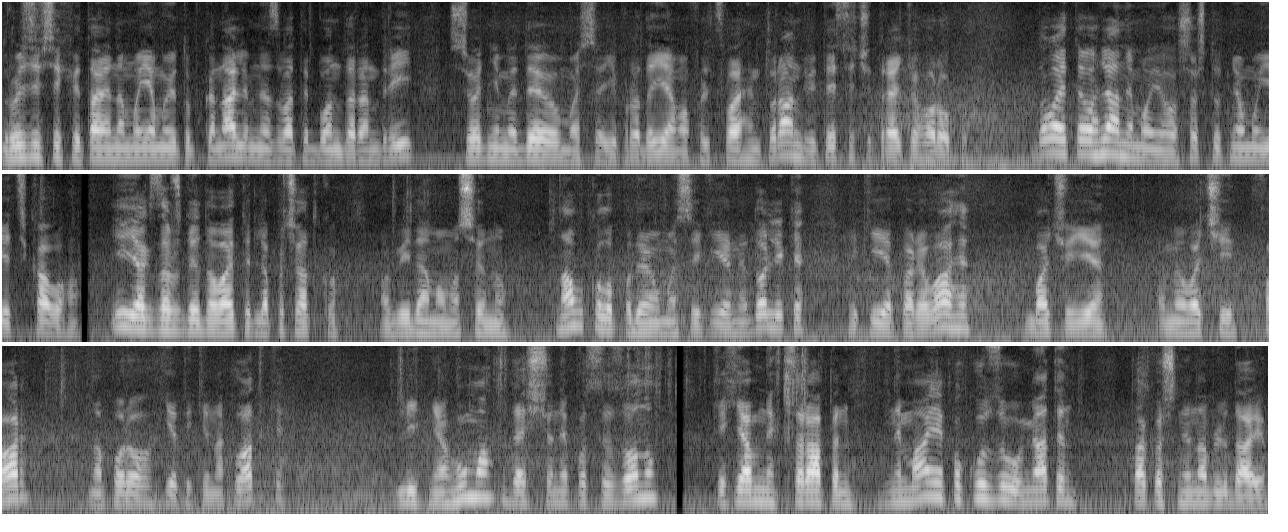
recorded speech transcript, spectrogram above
Друзі, всіх вітаю на моєму YouTube каналі. Мене звати Бондар Андрій. Сьогодні ми дивимося і продаємо Volkswagen Touran 2003 року. Давайте оглянемо його, що ж тут в ньому є цікавого. І як завжди, давайте для початку обійдемо машину навколо, подивимося, які є недоліки, які є переваги. Бачу, є омивачі фар, на порогах є такі накладки. Літня гума, дещо не по сезону. Таких явних царапин немає по кузову, м'ятин також не наблюдаю.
